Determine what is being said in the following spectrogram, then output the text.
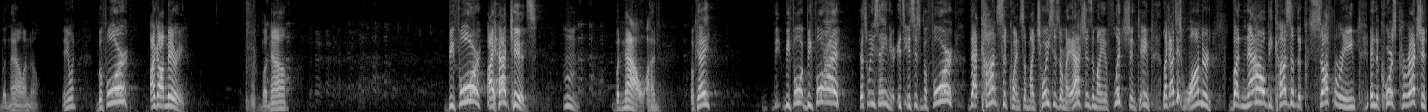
but now I know. Anyone? Before I got married, but now. Before I had kids, mm, but now I. Okay? Be, before before I. That's what he's saying here. It's it's just before that consequence of my choices or my actions and my affliction came. Like I just wandered, but now because of the suffering and the course correction,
